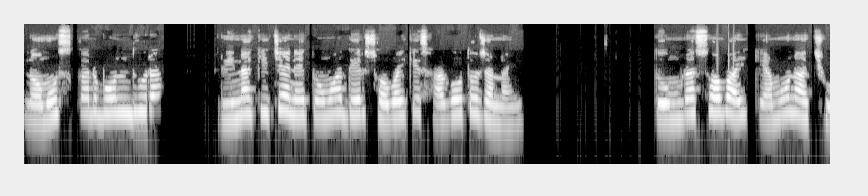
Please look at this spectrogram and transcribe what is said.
নমস্কার বন্ধুরা। রিনা কিচেনে তোমাদের সবাইকে স্বাগত জানাই। তোমরা সবাই কেমন আছো?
